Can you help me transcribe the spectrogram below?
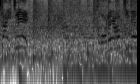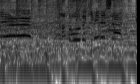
1対1これを決める。加藤が決めました。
